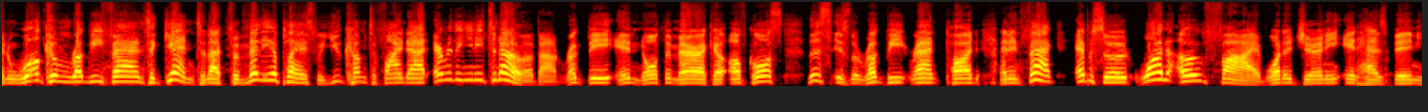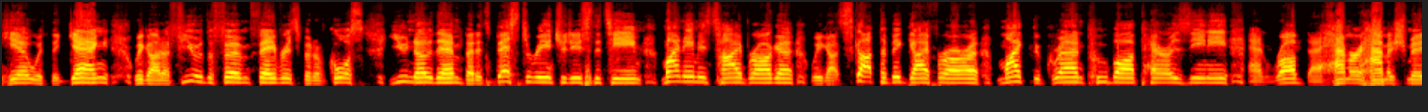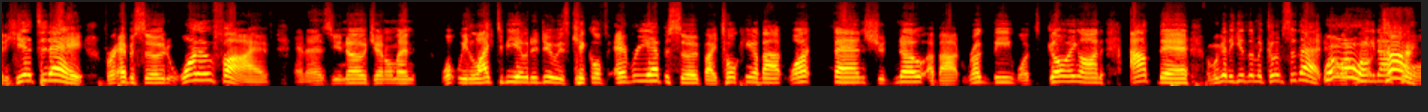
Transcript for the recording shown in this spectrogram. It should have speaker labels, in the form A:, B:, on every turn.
A: and welcome, rugby fans, again to that familiar place where you come to find out everything you need to know about rugby in North America. Of course, this is the Rugby Rant Pod, and in fact, episode 105. What a journey it has been here with the gang. We got a few of the firm favorites, but of course, you know them, but it's best to reintroduce the team. My name is Ty Braga. We got Scott, the big guy Ferrara, Mike, the grand poobah Perazzini, and Rob, the hammer Hammerschmidt here today for episode 105. And as you know, gentlemen, what we like to be able to do is kick off every episode by talking about what fans should know about rugby, what's going on out there, and we're going to give them a glimpse of that.
B: Whoa, whoa, whoa, Ty,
